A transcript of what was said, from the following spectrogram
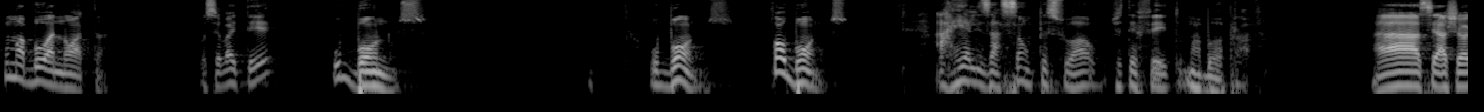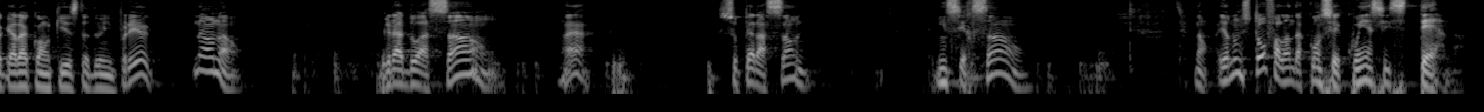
com uma boa nota. Você vai ter o bônus. O bônus. Qual bônus? A realização pessoal de ter feito uma boa prova. Ah, você achou que era a conquista do emprego? Não, não. Graduação, né? superação, inserção, não, eu não estou falando da consequência externa.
